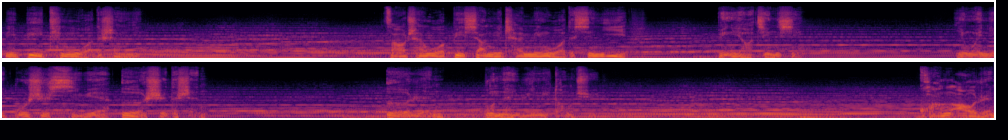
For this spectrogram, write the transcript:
你必听我的声音。早晨我必向你陈明我的心意，并要警醒，因为你不是喜悦恶事的神，恶人不能与你同居，狂傲人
